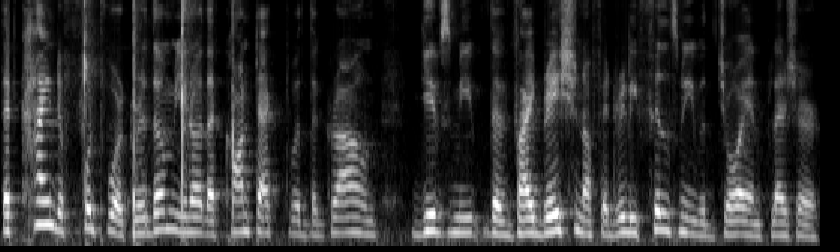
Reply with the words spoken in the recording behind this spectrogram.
that kind of footwork rhythm, you know, that contact with the ground gives me the vibration of it really fills me with joy and pleasure.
